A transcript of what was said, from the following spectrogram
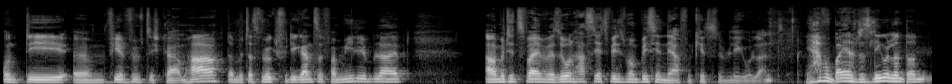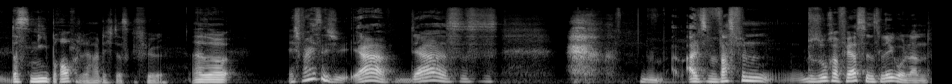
und die ähm, 54 km/h, damit das wirklich für die ganze Familie bleibt. Aber mit den zwei Inversionen hast du jetzt wenigstens mal ein bisschen Nervenkitzel im Legoland. Ja, wobei das Legoland dann das nie brauchte, hatte ich das Gefühl. Also, Ich weiß nicht, ja, ja, es ist. Als was für ein Besucher fährst du ins Legoland?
